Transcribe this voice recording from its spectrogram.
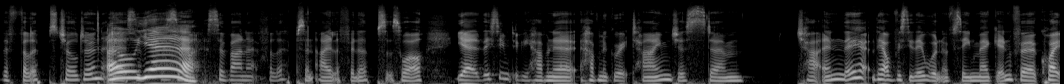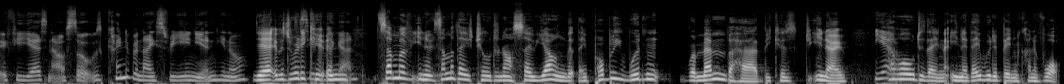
the Phillips children. Oh, Sav- yeah. Savannah Phillips and Isla Phillips as well. Yeah, they seem to be having a having a great time, just um, chatting. They they obviously they wouldn't have seen Meghan for quite a few years now, so it was kind of a nice reunion, you know. Yeah, it was really cute. And again. some of you know, some of those children are so young that they probably wouldn't remember her because you know, Yeah. how old are they? now? You know, they would have been kind of what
